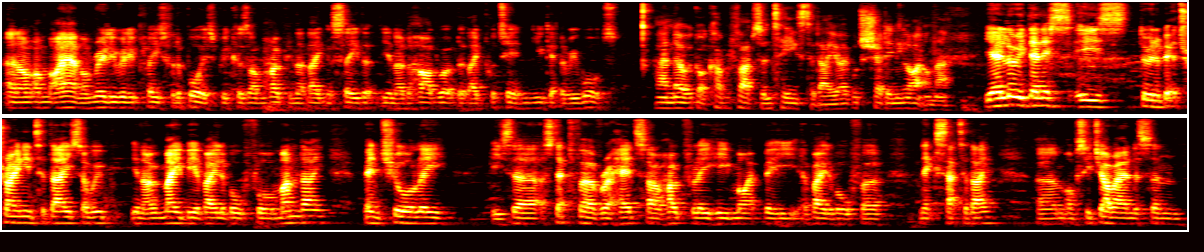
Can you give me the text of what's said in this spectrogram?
and I'm, I am. I'm really, really pleased for the boys because I'm hoping that they can see that you know the hard work that they put in, you get the rewards. I know we've got a couple of absentees today. Are you able to shed any light on that? Yeah, Louis Dennis is doing a bit of training today, so we, you know, may be available for Monday. Ben Chorley, he's uh, a step further ahead, so hopefully he might be available for next Saturday. Um, obviously, Joe Anderson,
